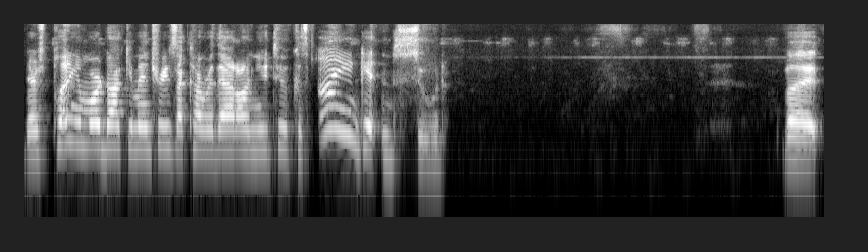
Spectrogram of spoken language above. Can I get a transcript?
there's plenty of more documentaries that cover that on YouTube because I ain't getting sued. But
